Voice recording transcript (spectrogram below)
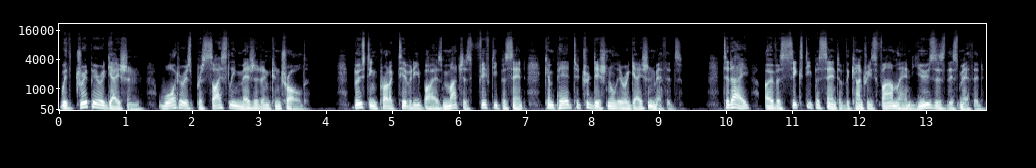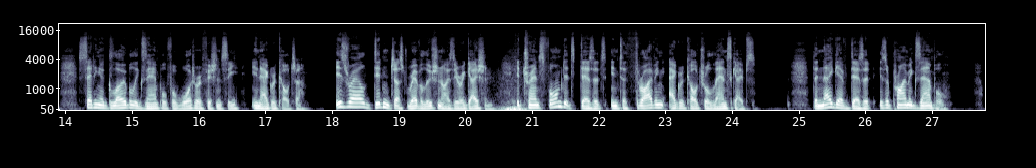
With drip irrigation, water is precisely measured and controlled, boosting productivity by as much as 50% compared to traditional irrigation methods. Today, over 60% of the country's farmland uses this method, setting a global example for water efficiency in agriculture. Israel didn't just revolutionize irrigation, it transformed its deserts into thriving agricultural landscapes. The Negev Desert is a prime example.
